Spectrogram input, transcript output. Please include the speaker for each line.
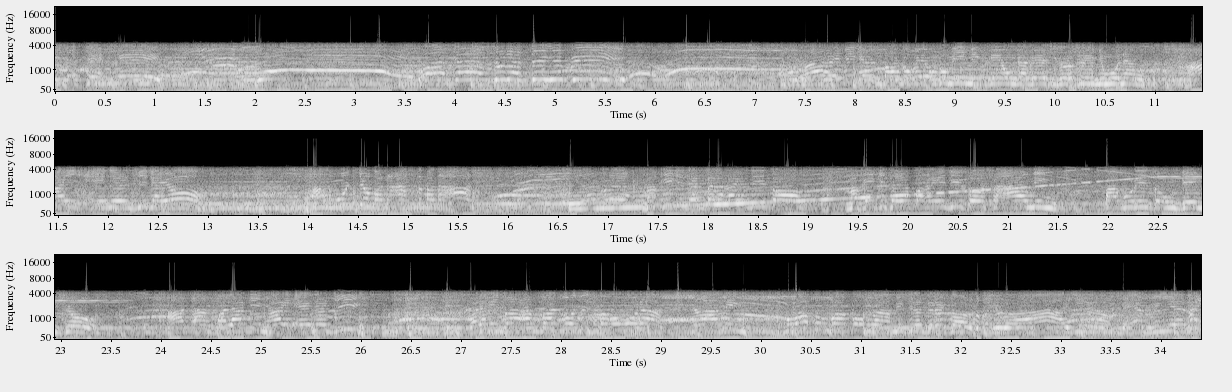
Speaker 1: hey! Welcome to the TGP! Mga kaibigan, bago kayo gumimik ngayong gabi, siguraduhin nyo munang high energy kayo! Ang mood mataas mataas! Siyempre, makikiganta na kayo dito, makikisaya pa kayo dito sa aming paboritong game show. At ang palaging high energy, Welkom, director. uh, muziekindirector. Ja, hier, man, William.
